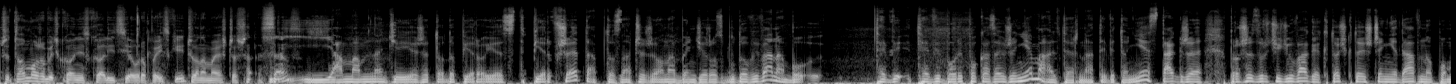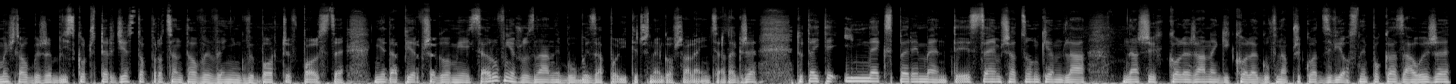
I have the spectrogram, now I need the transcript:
czy to może być koniec koalicji europejskiej? Czy ona ma jeszcze sz- sens? Ja mam nadzieję, że to dopiero jest pierwszy etap, to znaczy, że ona będzie rozbudowywana, bo te, wy, te wybory pokazały, że nie ma alternatywy. To nie jest tak, że proszę zwrócić uwagę, ktoś, kto jeszcze niedawno pomyślałby, że blisko 40% wynik wyborczy w Polsce nie da pierwszego miejsca, również uznany byłby za politycznego szaleńca. Także tutaj te inne eksperymenty, z całym szacunkiem dla naszych koleżanek i kolegów, na przykład z wiosny, pokazały, że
